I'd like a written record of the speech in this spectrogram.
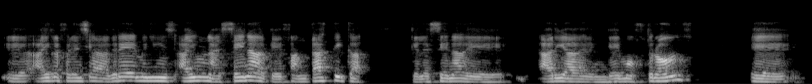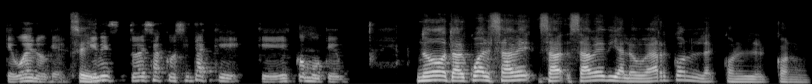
eh, hay referencia a Gremlins, hay una escena que es fantástica, que es la escena de Arya en Game of Thrones, eh, que bueno, que tiene todas esas cositas que, que, es como que... No, tal cual, sabe, sabe, dialogar con, con, con,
